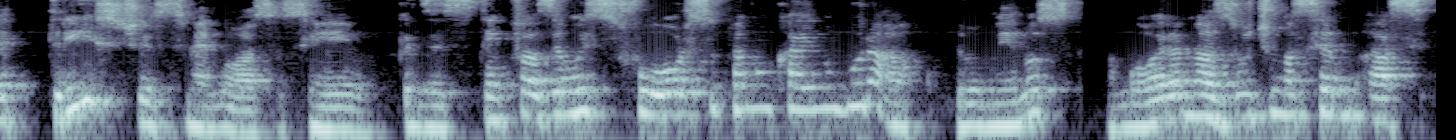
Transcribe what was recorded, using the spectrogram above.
É triste esse negócio, assim. Quer dizer, você tem que fazer um esforço para não cair no buraco. Pelo menos agora, nas últimas semanas.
